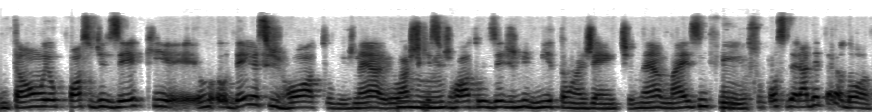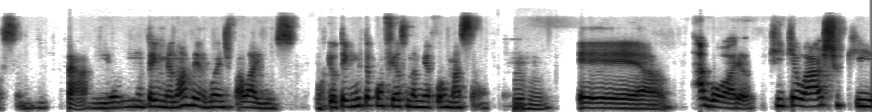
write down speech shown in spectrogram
então eu posso dizer que eu odeio esses rótulos, né? Eu uhum. acho que uhum. esses rótulos eles limitam a gente, né? Mas enfim, eu sou considerada heterodoxa. Tá. E eu não tenho a menor vergonha de falar isso, porque eu tenho muita confiança na minha formação. Uhum. É, agora, o que, que eu acho que.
